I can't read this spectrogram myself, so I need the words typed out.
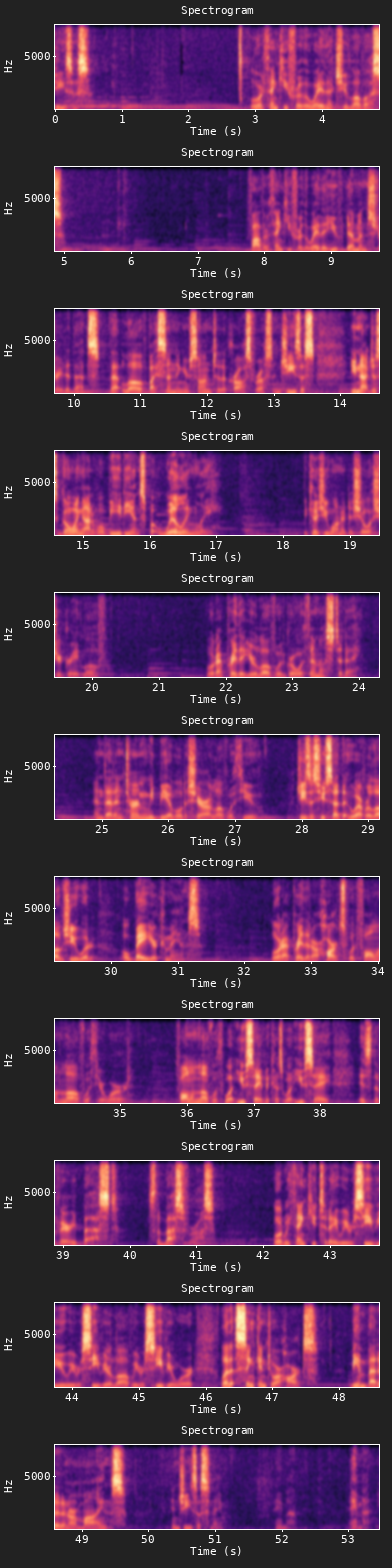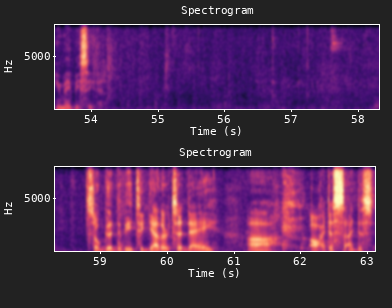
Jesus. Lord, thank you for the way that you love us. Father, thank you for the way that you've demonstrated that, that love by sending your Son to the cross for us. And Jesus, you not just going out of obedience, but willingly because you wanted to show us your great love. Lord, I pray that your love would grow within us today and that in turn we'd be able to share our love with you. Jesus, you said that whoever loves you would obey your commands. Lord, I pray that our hearts would fall in love with your word, fall in love with what you say, because what you say is the very best. It's the best for us. Lord, we thank you today. We receive you. We receive your love. We receive your word. Let it sink into our hearts, be embedded in our minds. In Jesus' name, amen. Amen. You may be seated. So good to be together today. Uh, oh, I just, I just,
